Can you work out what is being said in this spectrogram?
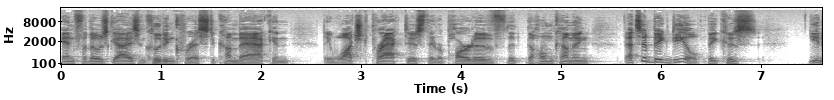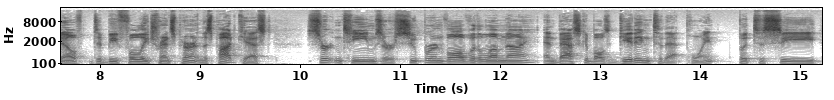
And for those guys, including Chris, to come back and they watched practice, they were part of the, the homecoming – that's a big deal because, you know, to be fully transparent in this podcast, certain teams are super involved with alumni and basketball's getting to that point. But to see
